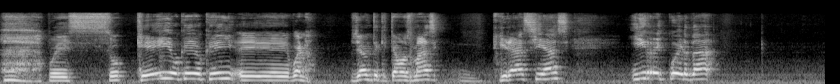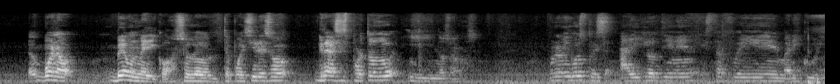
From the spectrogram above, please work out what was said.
Ah, pues ok, ok, ok, bueno, ya no te quitamos más, gracias y recuerda, bueno, ve a un médico, solo te puedo decir eso Gracias por todo y nos vemos. Bueno amigos, pues ahí lo tienen. Esta fue Marie Curie.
